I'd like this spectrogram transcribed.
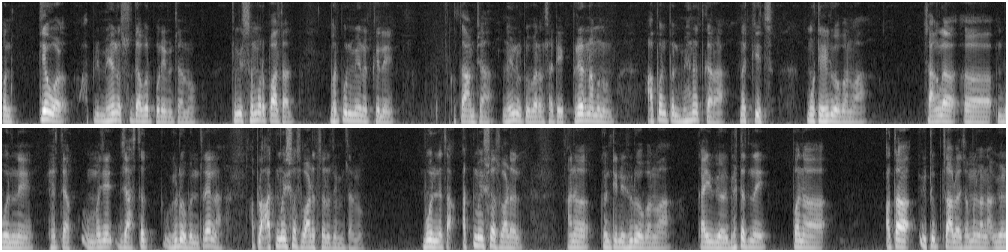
पण केवळ आपली मेहनतसुद्धा भरपूर आहे मित्रांनो. तुम्ही समोर पाहतात भरपूर मेहनत केले. तर आमच्या नवीन युट्यूबरांसाठी एक प्रेरणा म्हणून आपण पण मेहनत करा नक्कीच. मोठे व्हिडिओ बनवा. चांगलं बोलणे हे त्या म्हणजे जास्त व्हिडिओ बनत राहील ना आपला आत्मविश्वास वाढत चालवतो मित्रांनो. बोलण्याचा आत्मविश्वास वाढेल आणि कंटिन्यू व्हिडिओ बनवा. काही वेळ भेटत नाही पण आता यूट्यूब चालवायचं म्हणला ना वेळ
